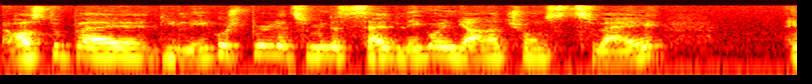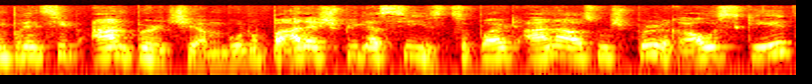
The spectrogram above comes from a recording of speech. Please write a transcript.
hast du bei die Lego-Spiele, zumindest seit Lego Indiana Jones 2, im Prinzip einen Bildschirm, wo du beide Spieler siehst. Sobald einer aus dem Spiel rausgeht,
